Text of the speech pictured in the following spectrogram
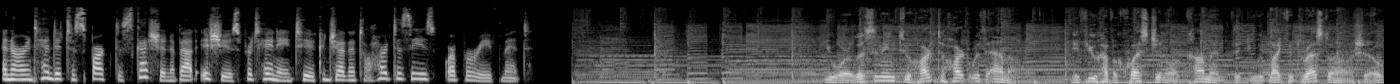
and are intended to spark discussion about issues pertaining to congenital heart disease or bereavement. You are listening to Heart to Heart with Anna. If you have a question or comment that you would like addressed on our show,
